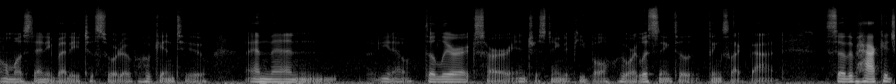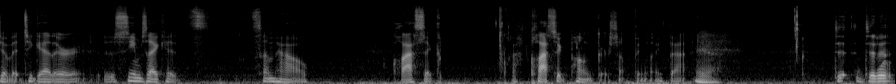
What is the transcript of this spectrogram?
almost anybody to sort of hook into, and then you know the lyrics are interesting to people who are listening to things like that. So the package of it together seems like it's somehow classic, classic punk or something like that. Yeah. D- didn't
